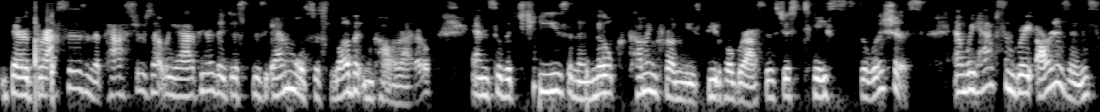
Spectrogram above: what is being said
their grasses and the pastures that we have here, they just these animals just love it in Colorado, and so the cheese and the milk coming from these beautiful grasses just tastes delicious. And we have some great artisans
